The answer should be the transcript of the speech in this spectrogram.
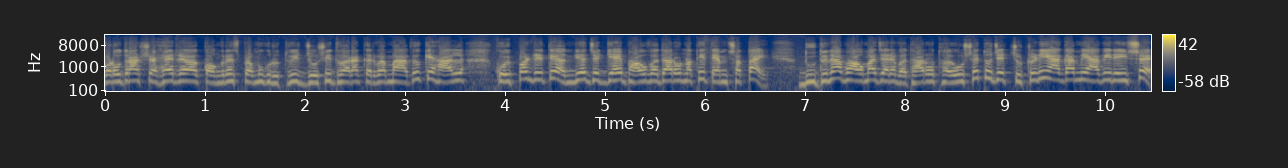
વડોદરા શહેર કોંગ્રેસ પ્રમુખ ઋત્વિજ જોશી દ્વારા કરવામાં આવ્યો કે હાલ કોઈપણ રીતે અન્ય જગ્યાએ ભાવ વધારો નથી, તેમ છતાંય દૂધના ભાવમાં જ્યારે વધારો થયો છે, તો જે ચૂંટણી આગામી આવી રહી છે,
